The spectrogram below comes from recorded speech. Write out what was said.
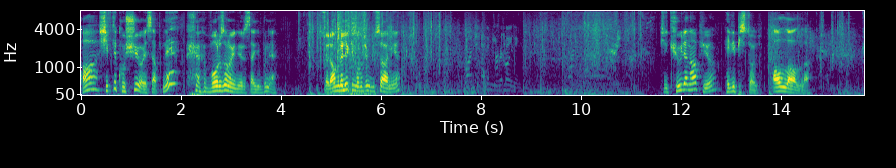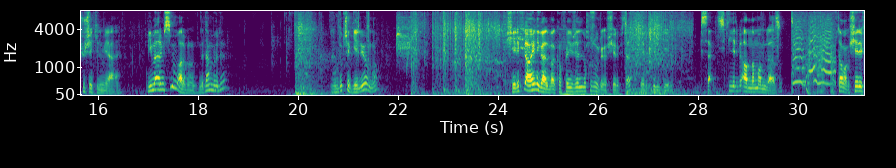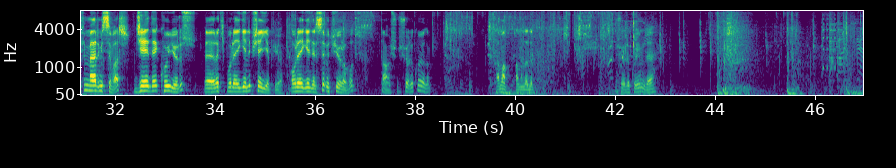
Aa shift'le koşuyor hesap. Ne? Warzone oynuyoruz sanki. Bu ne? Selamünaleyküm babacım bir saniye. Şimdi Q ile ne yapıyor? Heavy pistol. Allah Allah. Şu şekil mi yani? Bir mermisi mi var bunun? Neden böyle? Vurdukça geliyor mu? Şerif'le aynı galiba. Kafayı 159 vuruyor Şerif'te. Benim bildiğim. Bir saniye. Skill'leri bir anlamam lazım. Tamam. Şerif'in mermisi var. C'de koyuyoruz. Ee, rakip oraya gelip şey yapıyor. Oraya gelirse ötüyor robot. Tamam şunu şöyle koyalım. Tamam anladım. Şöyle koyayım da.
